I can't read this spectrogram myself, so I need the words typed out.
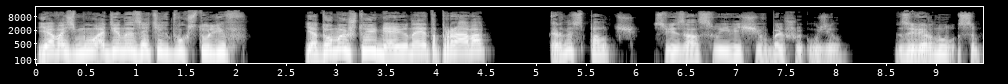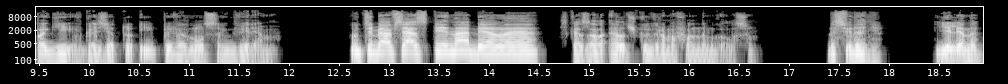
Я возьму один из этих двух стульев. Я думаю, что имею на это право. Эрнест Палч связал свои вещи в большой узел, завернул сапоги в газету и повернулся к дверям. — У тебя вся спина белая, — сказала Элочка граммофонным голосом. — До свидания, Елена.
